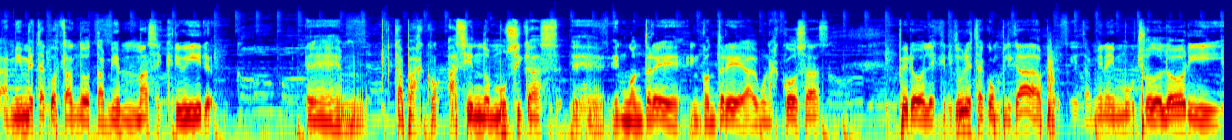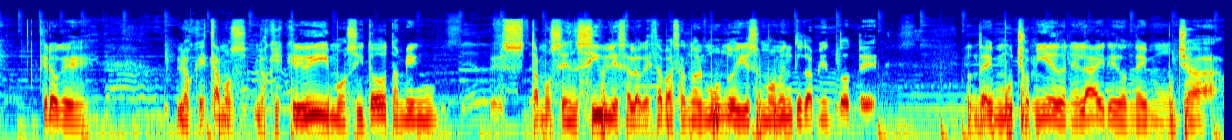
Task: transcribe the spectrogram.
a mí me está costando también más escribir. Eh, capaz haciendo músicas eh, encontré, encontré algunas cosas, pero la escritura está complicada porque también hay mucho dolor y creo que los que estamos, los que escribimos y todo también estamos sensibles a lo que está pasando al mundo y es un momento también donde donde hay mucho miedo en el aire, donde hay mucha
